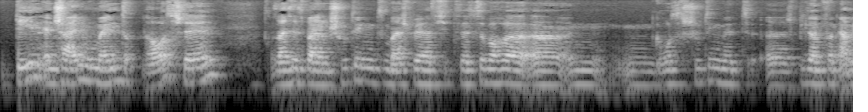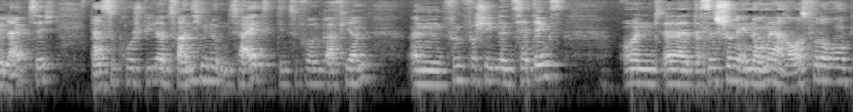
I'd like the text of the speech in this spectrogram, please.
den entscheidenden Moment rausstellen. Sei es jetzt bei einem Shooting, zum Beispiel hatte ich jetzt letzte Woche äh, ein, ein, großes Shooting mit äh, Spielern von RB Leipzig. Da hast du pro Spieler 20 Minuten Zeit, die zu fotografieren, in fünf verschiedenen Settings und äh, das ist schon eine enorme Herausforderung,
